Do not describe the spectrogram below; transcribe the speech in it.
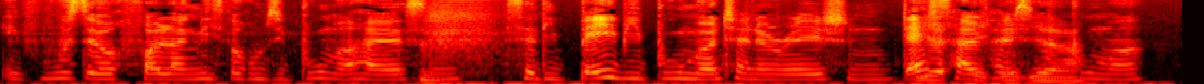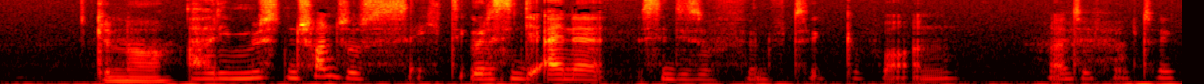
Ich wusste auch voll lang nicht, warum sie Boomer heißen. das ist ja die Baby Boomer Generation. Deshalb ja, heißen ja. die Boomer. Genau. Aber die müssten schon so 60. Oder sind die eine, sind die so 50 geworden? 1950?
